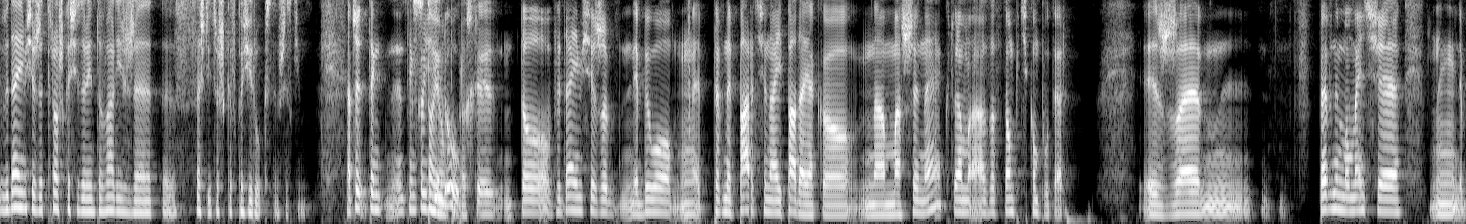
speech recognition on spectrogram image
wydaje mi się, że troszkę się zorientowali, że e, weszli troszkę w kozi róg z tym wszystkim. Znaczy, ten, ten kozi róg, to wydaje mi się, że było pewne parcie na iPada jako na maszynę, która ma zastąpić komputer że mm, w pewnym momencie mm,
